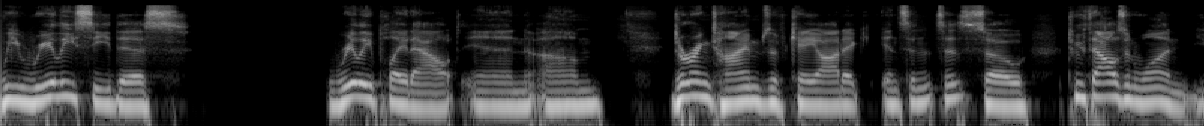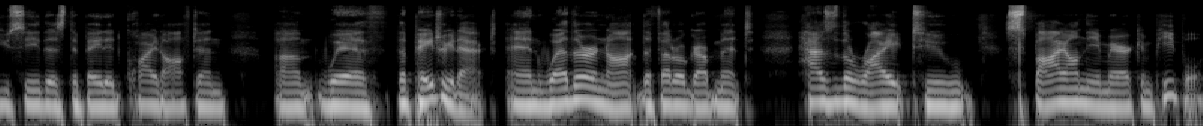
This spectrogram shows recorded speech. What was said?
we really see this really played out in um, during times of chaotic incidences so 2001 you see this debated quite often um, with the Patriot Act and whether or not the federal government has the right to spy on the American people.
